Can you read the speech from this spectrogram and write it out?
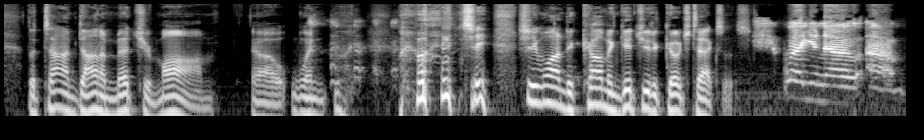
the time Donna met your mom uh, when, when she she wanted to come and get you to coach Texas. Well, you know, um,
